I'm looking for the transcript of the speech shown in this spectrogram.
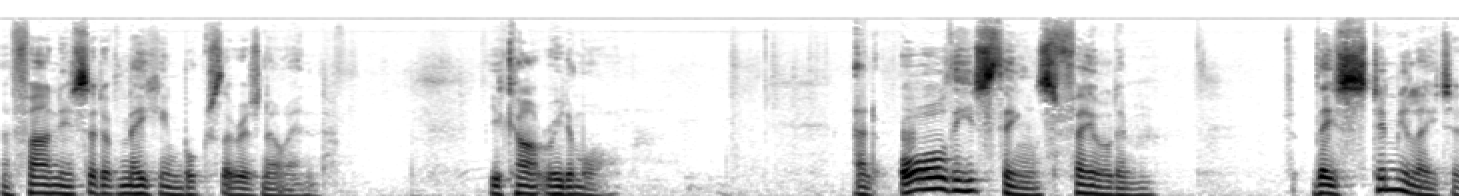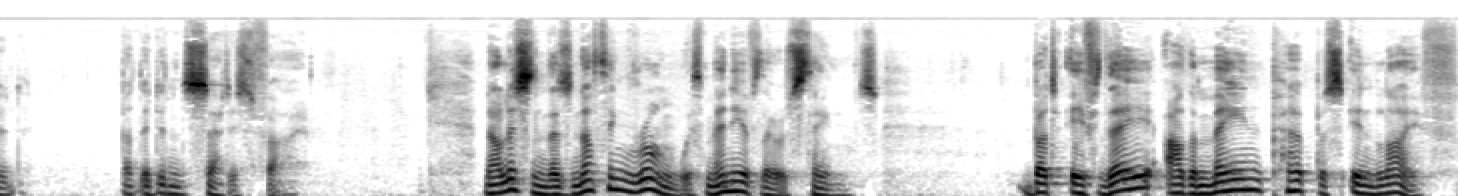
And finally, he said, Of making books, there is no end. You can't read them all. And all these things failed him they stimulated, but they didn't satisfy. Now, listen, there's nothing wrong with many of those things, but if they are the main purpose in life,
